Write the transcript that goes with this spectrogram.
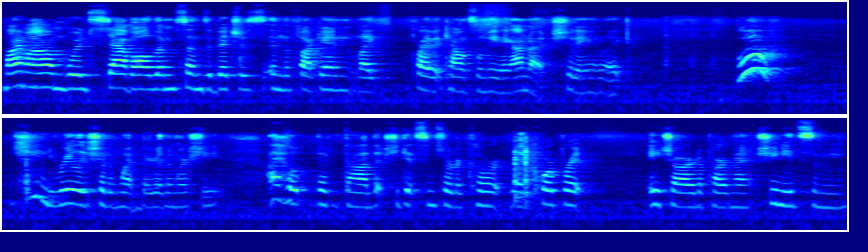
my mom would stab all them sons of bitches in the fucking like private council meeting. I'm not shitting. Like, woo! She really should have went bigger than where she. I hope to God that she gets some sort of cor- like corporate HR department. She needs some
